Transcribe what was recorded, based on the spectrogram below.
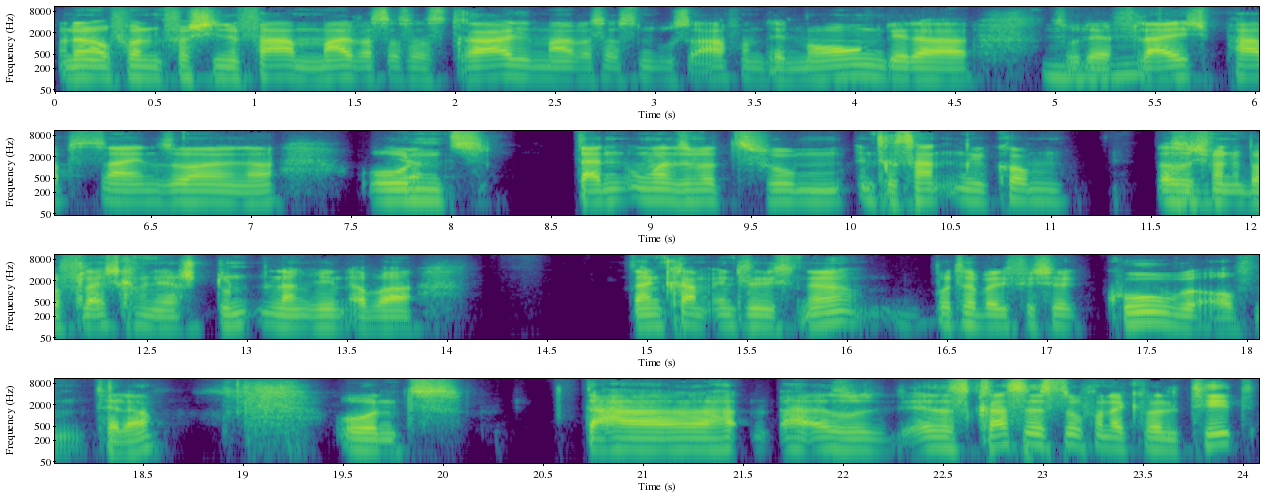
Und dann auch von verschiedenen Farben. Mal was aus Australien, mal was aus den USA, von Den Mong, der da so der Mhm. Fleischpapst sein soll. Ne? Und dann irgendwann sind wir zum Interessanten gekommen. Also ich meine, über Fleisch kann man ja stundenlang reden, aber dann kam endlich ne, Butter bei die Fische Kobe auf den Teller. Und da hat, also das Krasse ist so von der Qualität,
